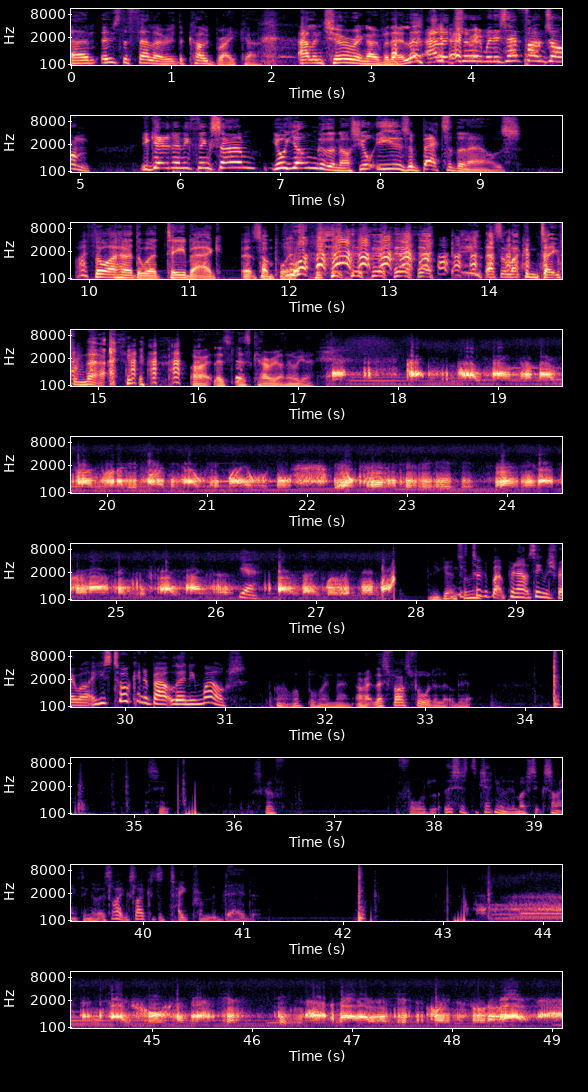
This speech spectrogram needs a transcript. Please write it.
um, who's the fellow, the code breaker? Alan Turing over there. Look, Alan Turing with his headphones on. You getting anything, Sam? You're younger than us. Your ears are better than ours. I thought I heard the word teabag at some point. That's all I can take from that. All right, let's let's carry on. Here we go. Yeah. So they were written in Are you getting He's something? talking about pronouncing English very well. He's talking about learning Welsh. Oh, what a boring man. All right, let's fast forward a little bit. Let's see. Let's go f- forward. This is genuinely the most exciting thing of it. It's like it's like it's a tape from the dead.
